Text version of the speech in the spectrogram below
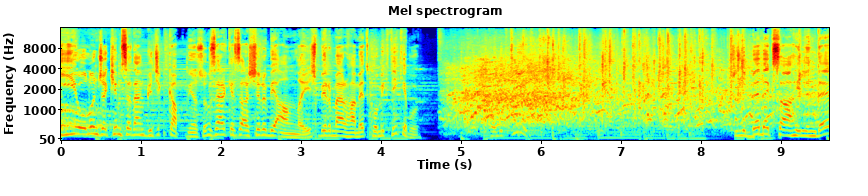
İyi olunca kimseden gıcık kapmıyorsunuz. Herkese aşırı bir anlayış, bir merhamet. Komik değil ki bu. Şimdi Bebek sahilinde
